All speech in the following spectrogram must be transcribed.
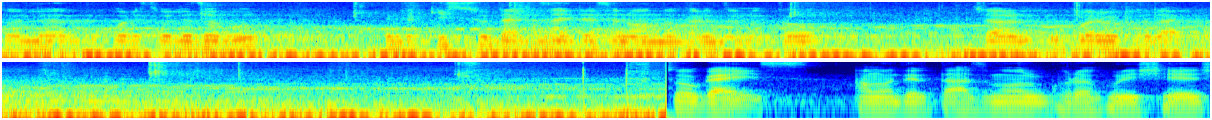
চলে, উপরে চলে যাব, কিন্তু কিছু দেখা যাইতেছে না অন্ধকারের জন্য। তো চল, উপরে উঠে যাই। সো গাইস আমাদের তাজমহল ঘোরাঘুরি শেষ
